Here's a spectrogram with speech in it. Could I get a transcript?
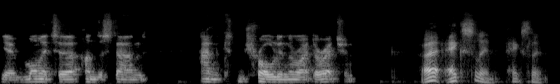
you know, monitor, understand, and control in the right direction. Uh, excellent, excellent.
